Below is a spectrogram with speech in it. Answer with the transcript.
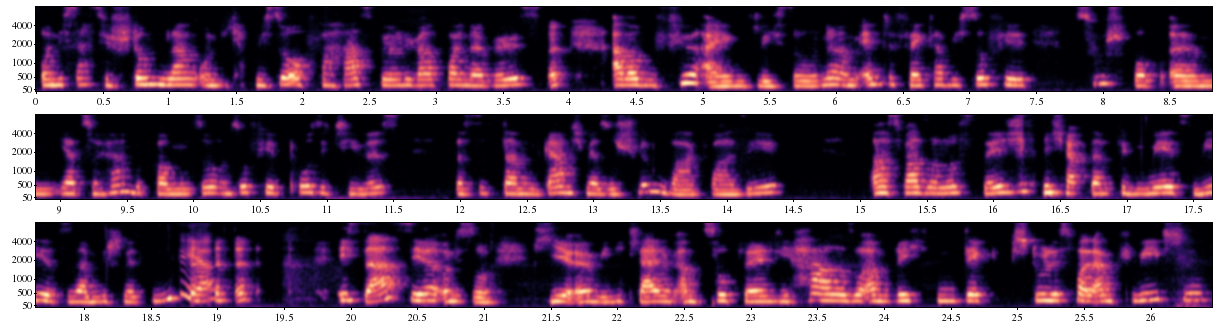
Und ich saß hier stundenlang und ich habe mich so oft verhaspelt und ich war voll nervös. Aber wofür eigentlich so? Ne? Im Endeffekt habe ich so viel Zuspruch ähm, ja zu hören bekommen und so und so viel Positives, dass es dann gar nicht mehr so schlimm war quasi. Oh, es war so lustig. Ich habe dann für die Mails ein Video zusammengeschnitten. Ja. Ich saß hier und ich so, hier irgendwie die Kleidung am Zuppeln, die Haare so am Richten, der Stuhl ist voll am Quietschen. Und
